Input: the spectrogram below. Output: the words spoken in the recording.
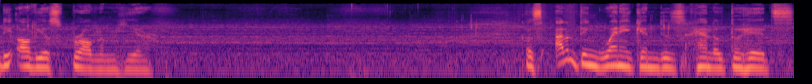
the obvious problem here. Because I don't think Wenny can just handle two hits.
